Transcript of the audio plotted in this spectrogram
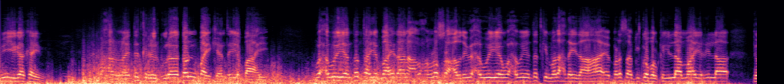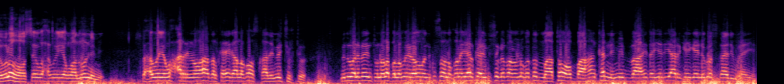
miyiga ka imi waxaanu nahay dadka reer guuraaga dan bay keentay iyo baahi. Waxa weeyaan dantaa iyo baahidaana waxaanu la soo cawday waxa weeyaan waxa weeyaan dadkii madaxdayda ahaa ee barasaabkii gobolka ilaa maayir ilaa dowlad hoose waxa weeyaan waa nuu nimi waxa weeyaan wax arrin oo hadalka iyagaa laga hoos qaaday ma jirto mid waliba intuu nala ballamo yidhahdo waan idinku soo noqonaya halkaa igu sogabaan annagoo dad maato oo baahan ka nimi baahida iyadii arrinkayga inaga hoos qaadi waayeen.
